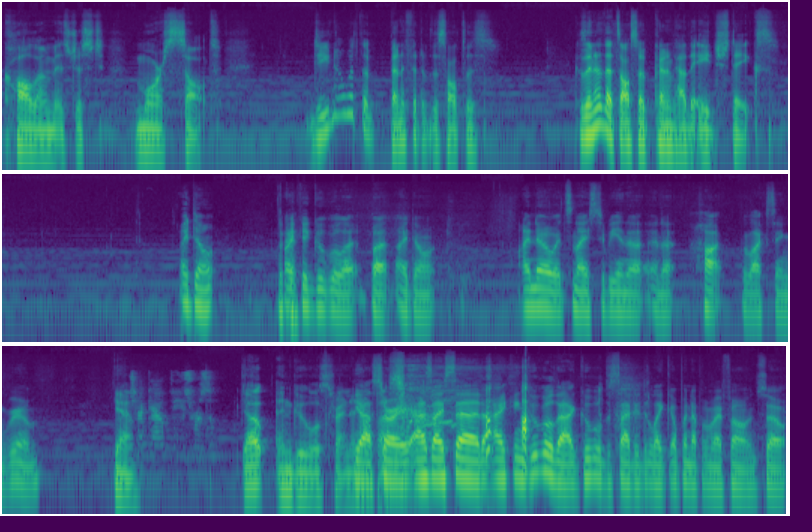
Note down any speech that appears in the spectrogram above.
column is just more salt. Do you know what the benefit of the salt is? Because I know that's also kind of how they age steaks. I don't. I could Google it, but I don't. I know it's nice to be in a in a hot, relaxing room. Yeah. Check out these results. Oh, and Google's trying to Yeah, help sorry. us. As I said, I can Google that. Google decided to like open up on my phone, so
